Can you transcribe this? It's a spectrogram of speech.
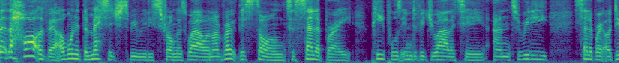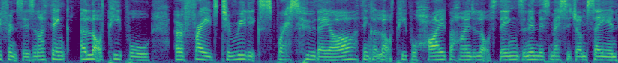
But at the heart of it, I wanted the message to be really strong as well. And I wrote this song to celebrate people's individuality and to really celebrate our differences. And I think a lot of people are afraid to really express who they are. I think a lot of people hide behind a lot of things. And in this message, I'm saying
